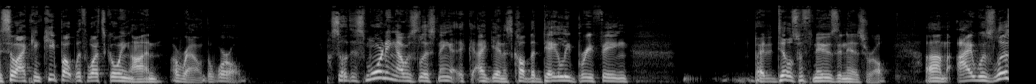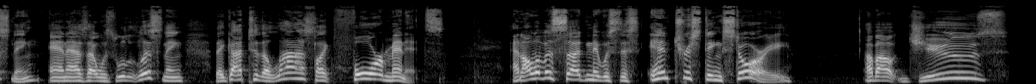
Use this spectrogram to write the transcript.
so I can keep up with what's going on around the world. So this morning I was listening, again, it's called the Daily Briefing, but it deals with news in Israel. Um, I was listening, and as I was listening, they got to the last like four minutes. And all of a sudden, it was this interesting story about Jews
